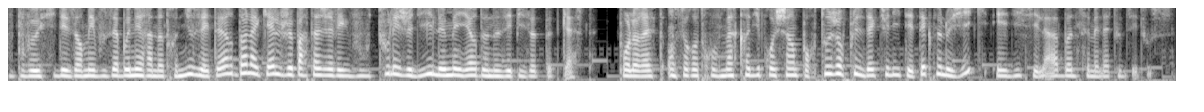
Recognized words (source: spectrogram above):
Vous pouvez aussi désormais vous abonner à notre newsletter dans laquelle je partage avec vous tous les jeudis le meilleur de nos épisodes podcast. Pour le reste, on se retrouve mercredi prochain pour toujours plus d'actualités technologiques et d'ici là, bonne semaine à toutes et tous.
